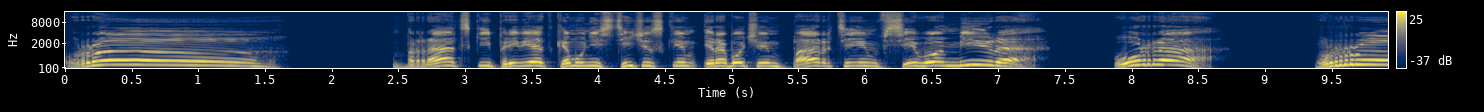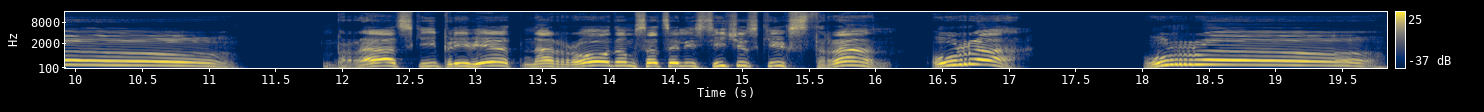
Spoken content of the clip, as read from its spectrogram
Ура! Братский привет коммунистическим и рабочим партиям всего мира! Ура! Ура! Братский привет народам социалистических стран! Ура! Ура!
